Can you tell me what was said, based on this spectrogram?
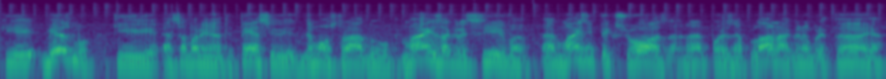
que mesmo que essa variante tenha se demonstrado mais agressiva, né, mais infecciosa, né, por exemplo, lá na Grã-Bretanha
